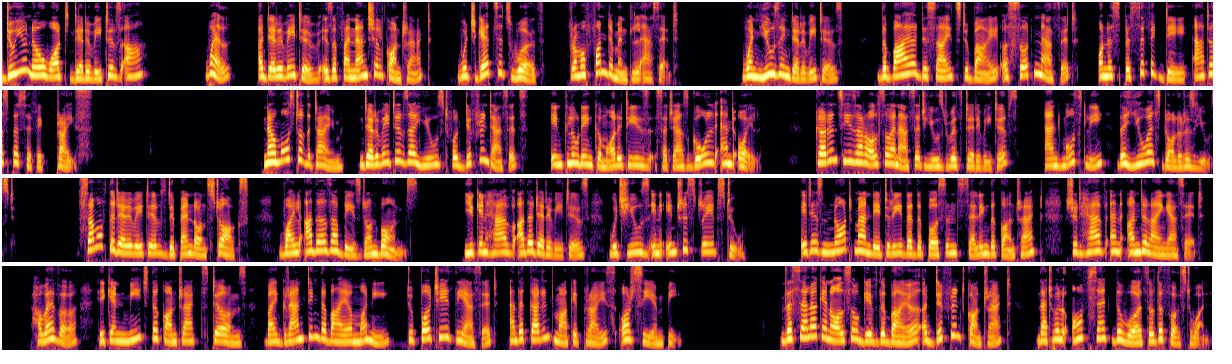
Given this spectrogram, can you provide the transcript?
Do you know what derivatives are? Well, a derivative is a financial contract which gets its worth from a fundamental asset. When using derivatives, the buyer decides to buy a certain asset on a specific day at a specific price. Now, most of the time, derivatives are used for different assets, including commodities such as gold and oil. Currencies are also an asset used with derivatives, and mostly the US dollar is used. Some of the derivatives depend on stocks, while others are based on bonds. You can have other derivatives which use in interest rates too. It is not mandatory that the person selling the contract should have an underlying asset. However, he can meet the contract's terms by granting the buyer money to purchase the asset at the current market price or CMP. The seller can also give the buyer a different contract that will offset the worth of the first one.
